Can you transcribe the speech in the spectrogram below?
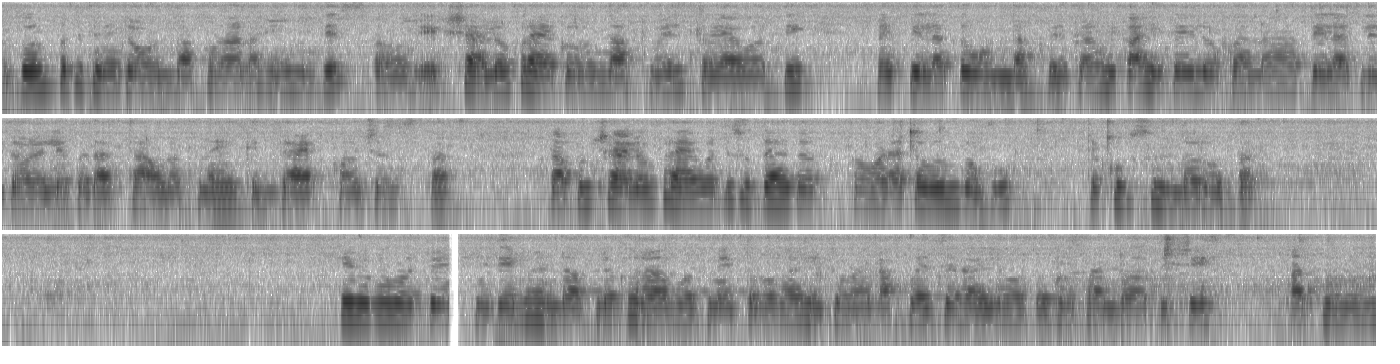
दोन पद्धतीने तळून दाखवणार आहे. म्हणजेच एक शॅलो फ्राय करून दाखवेल तव्यावरती आणि तेलात तळून दाखवेल. कारण की काही काही लोकांना तेलातले तळलेले पदार्थ आवडत नाही की डायट कॉन्शियस असतात. तर आपण शॅलो फ्रायवरती सुद्धा ह्या वड्या तळून बघू. ते खूप सुंदर होतात. हे बघा मग ते ते भांडं आपलं खराब होत नाही. तर बघा हे तुम्हाला दाखवायचं राहिलं होतं. हे भांडं अतिशय आतून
